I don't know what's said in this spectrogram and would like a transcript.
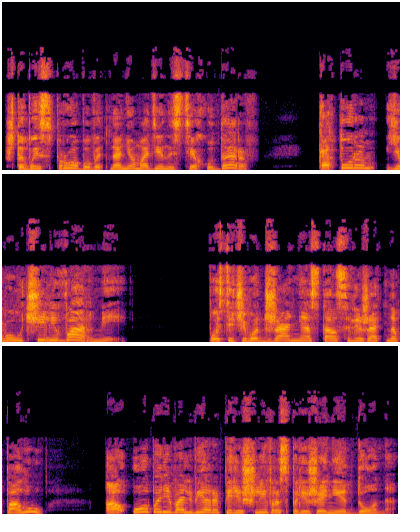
чтобы испробовать на нем один из тех ударов, которым его учили в армии, после чего Джанни остался лежать на полу, а оба револьвера перешли в распоряжение Дона.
